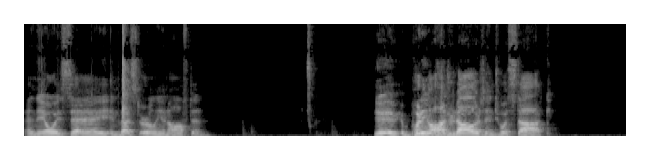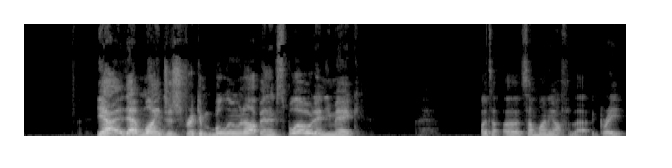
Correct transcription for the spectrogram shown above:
And they always say invest early and often. You know, putting $100 into a stock, yeah, that might just freaking balloon up and explode and you make uh, some money off of that. Great.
